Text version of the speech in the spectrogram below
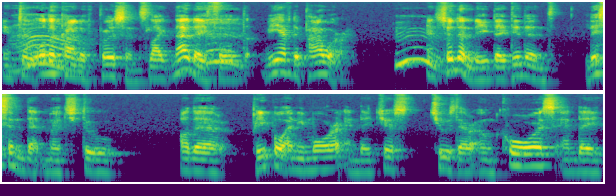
into wow. other kind of persons. Like now they thought we have the power Mm. And suddenly they didn't listen that much to other people anymore and they just choose their own course and they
